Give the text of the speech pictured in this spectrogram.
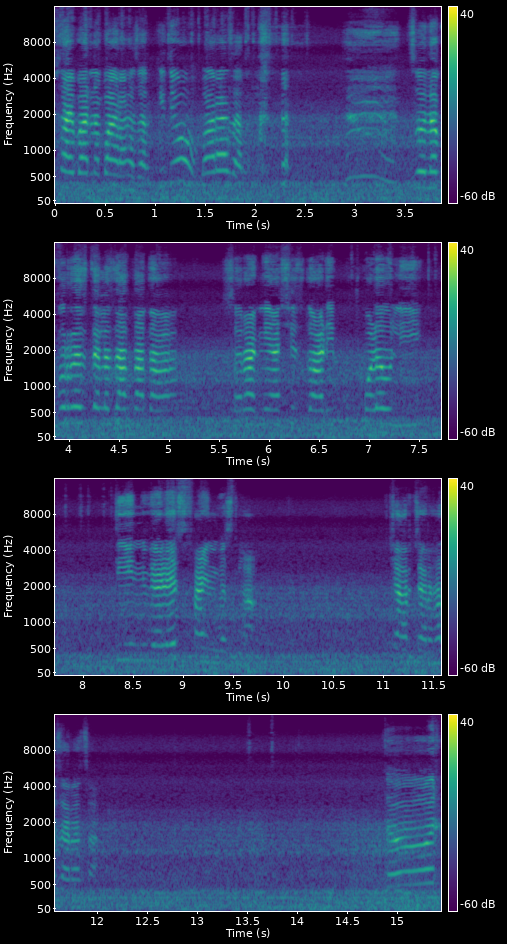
साहेबांना बारा हजार. किती हो? बारा हजार. सोलापूर रस्त्याला जाताना सरांनी अशीच गाडी पळवली. तीन वेळेस फाईन बसला. चार चार हजाराचा. तर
